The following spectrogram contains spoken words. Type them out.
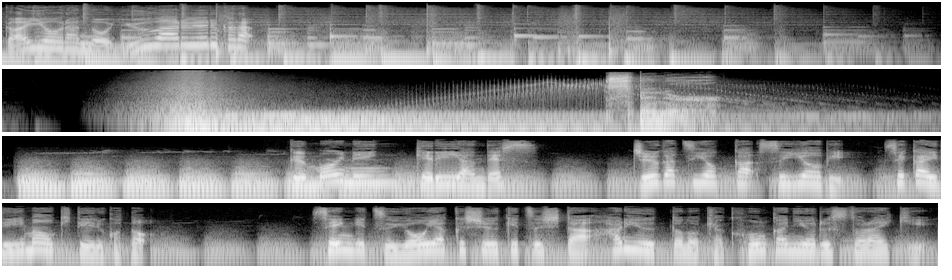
概要欄の URL から。Good morning, ケリーアンです。10月4日水曜日世界で今起きていること先月ようやく終結したハリウッドの脚本家によるストライキ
